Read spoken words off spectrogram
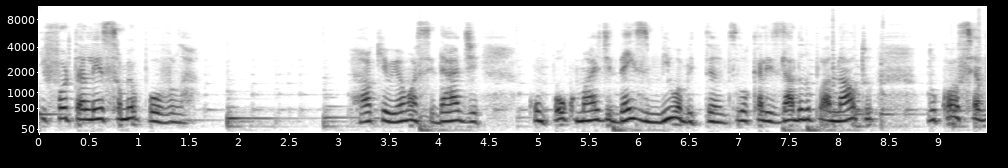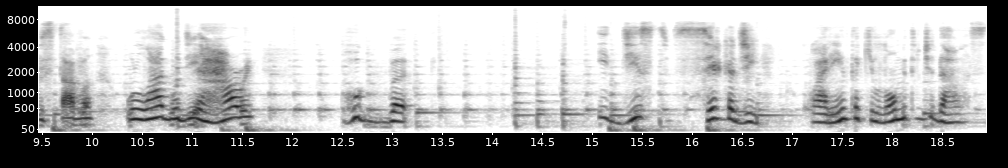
e fortaleça o meu povo lá. Rockville é uma cidade com pouco mais de 10 mil habitantes, localizada no planalto do qual se avistava o lago de Harry Rugby e dista cerca de 40 quilômetros de Dallas.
